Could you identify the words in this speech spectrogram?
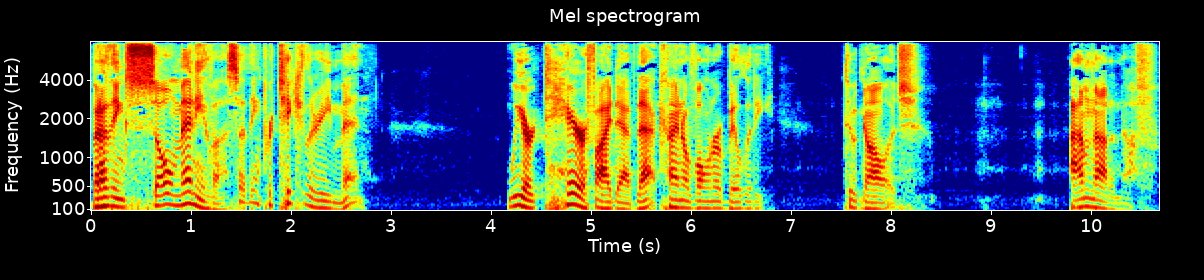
But I think so many of us, I think particularly men, we are terrified to have that kind of vulnerability to acknowledge I'm not enough.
